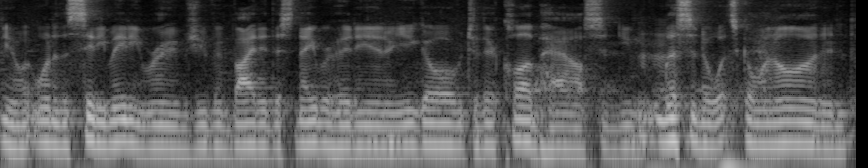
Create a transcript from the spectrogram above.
you know, at one of the city meeting rooms, you've invited this neighborhood in, or you go over to their clubhouse and you Mm-hmm. listen to what's going on, and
